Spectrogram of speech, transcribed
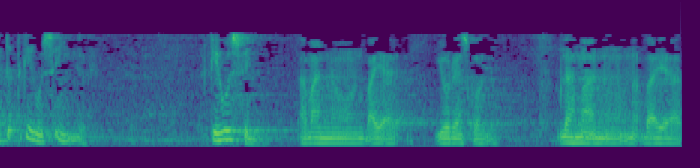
ngatuk tu kena husing tu. Husing. Belah mana bayar yuran sekolah. Belah mana nak bayar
